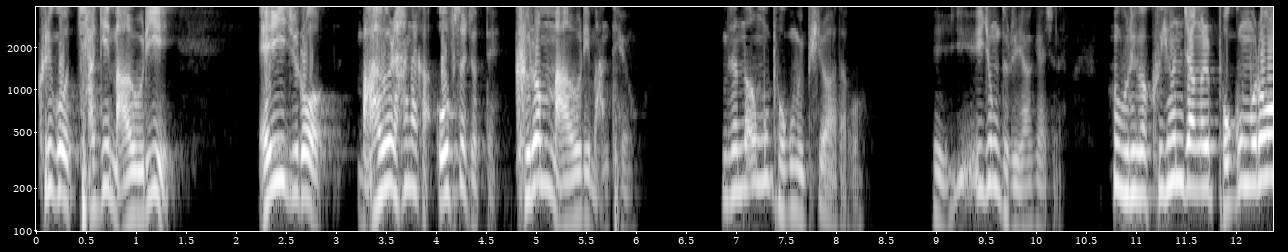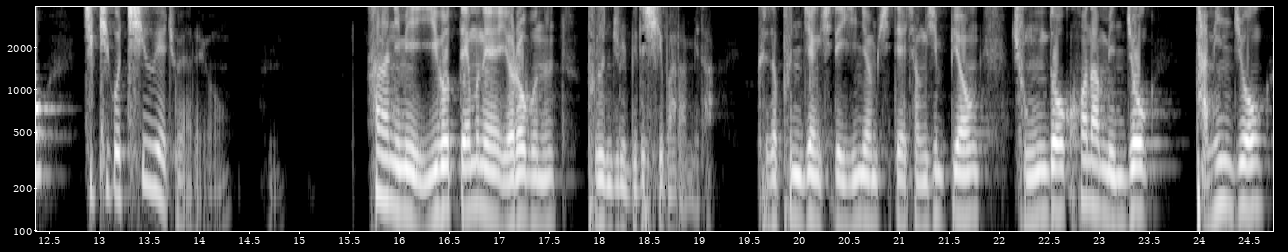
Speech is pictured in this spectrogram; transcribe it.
그리고 자기 마을이 에이즈로 마을 하나가 없어졌대. 그런 마을이 많대요. 그래서 너무 복음이 필요하다고. 이, 이 정도로 이야기하잖아요. 우리가 그 현장을 복음으로 지키고 치유해 줘야 돼요. 하나님이 이것 때문에 여러분을 부른 줄 믿으시기 바랍니다. 그래서 분쟁 시대, 이념 시대, 정신병, 중독, 호남 민족, 다민족,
